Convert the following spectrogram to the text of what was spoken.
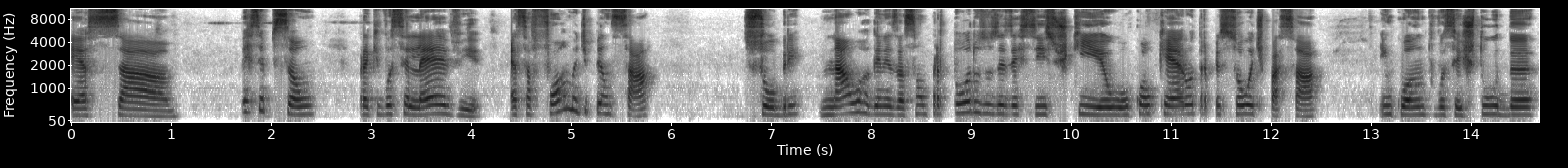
essa percepção, para que você leve essa forma de pensar sobre na organização para todos os exercícios que eu ou qualquer outra pessoa te passar enquanto você estuda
